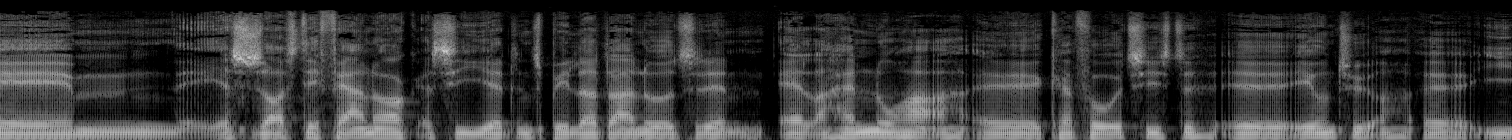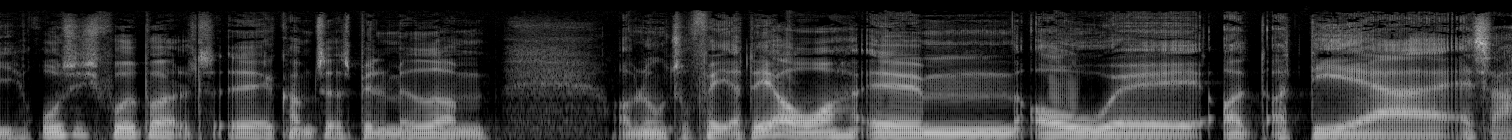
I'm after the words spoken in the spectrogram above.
Øhm, jeg synes også, det er fair nok at sige, at en spiller, der er nået til den alder, han nu har, øh, kan få et sidste øh, eventyr øh, i russisk fodbold, øh, komme til at spille med om, om nogle trofæer derovre. Øhm, og, øh, og, og det er altså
